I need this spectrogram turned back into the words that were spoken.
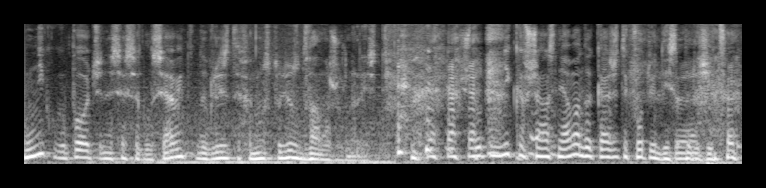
никога повече не се съгласявайте да влизате в едно студио с двама журналисти. Защото никакъв шанс няма да кажете каквото и да искате да решите.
